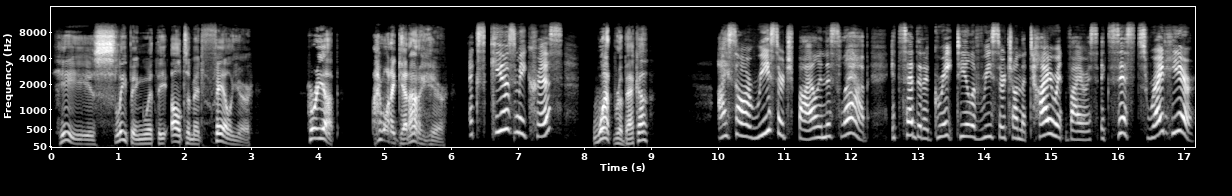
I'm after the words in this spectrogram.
He is sleeping with the ultimate failure. Hurry up. I want to get out of here. Excuse me, Chris. What, Rebecca? I saw a research file in this lab. It said that a great deal of research on the tyrant virus exists right here.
